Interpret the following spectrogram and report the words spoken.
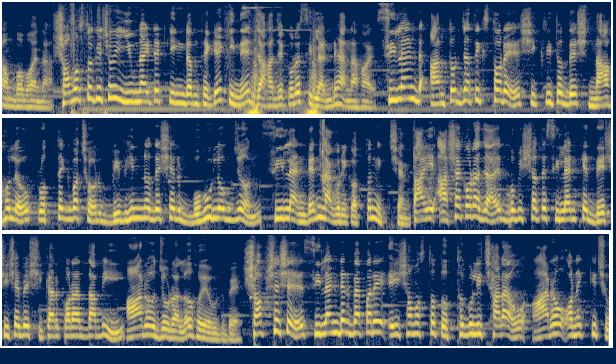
সম্ভব হয় না। সমস্ত কিছুই ইউনাইটেড কিংডম থেকে কিনে জাহাজে করে সিল্যান্ডে আনা হয়। সিল্যান্ড আন্তর্জাতিক স্তরে স্বীকৃত দেশ না হলেও প্রত্যেক বছর বিভিন্ন দেশের বহু লোকজন সিল্যান্ডের নাগরিকত্ব নিচ্ছেন। তাই আশা করা যায় ভবিষ্যতে সিল্যান্ডকে দেশ হিসেবে স্বীকার করার দাবি আরও জোরালো হয়ে উঠবে। সবশেষে সিল্যান্ডের ব্যাপারে এই সমস্ত তথ্যগুলি ছাড়াও আরও অনেক কিছু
